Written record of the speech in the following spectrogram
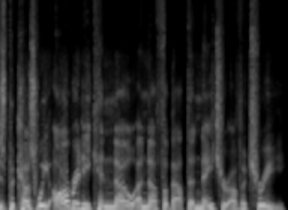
is because we already can know enough about the nature of a tree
